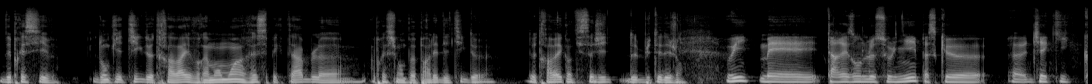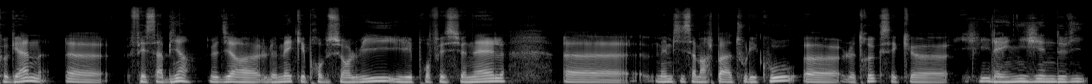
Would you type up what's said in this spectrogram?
dépressive. Donc éthique de travail vraiment moins respectable. Euh, Après, si on peut parler d'éthique de, de travail quand il s'agit de buter des gens. Oui, mais t'as raison de le souligner parce que euh, Jackie Cogan euh, fait ça bien. Je veux dire, euh, le mec est propre sur lui, il est professionnel. Euh, même si ça marche pas à tous les coups, euh, le truc c'est que il a une hygiène de vie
